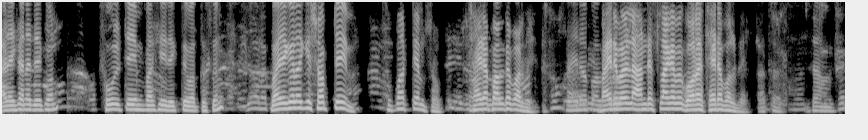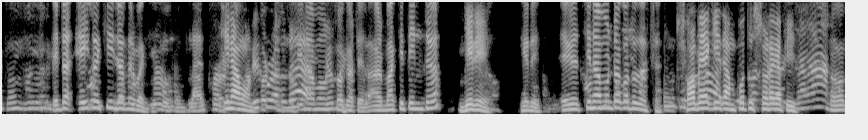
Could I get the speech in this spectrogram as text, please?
আর এখানে দেখুন ফুল টেম পাখি দেখতে পাচ্ছেন ভাই এগুলা কি সব টেম? সুপার টেম সব। ছাইরা পালতে পারবে। বাইরে বাইরে হান্ডেস লাগাবে ঘরে ছাইরা পালবে। আচ্ছা এটা এইটা কি জাতের পাখি? চিনামন ককাটেল আর বাকি তিনটা? গেরে। এই চিনামনটা কত যাচ্ছে? সব একই দাম পঁচিশশো টাকা পিস সব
